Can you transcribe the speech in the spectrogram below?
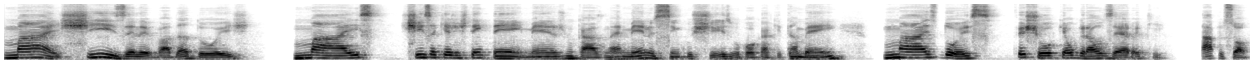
Mais x elevado a 2, mais x aqui a gente tem, tem, menos no caso, né? Menos 5x, vou colocar aqui também, mais 2, fechou, que é o grau zero aqui. Tá, pessoal?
